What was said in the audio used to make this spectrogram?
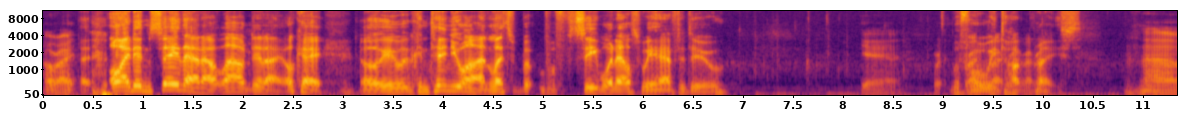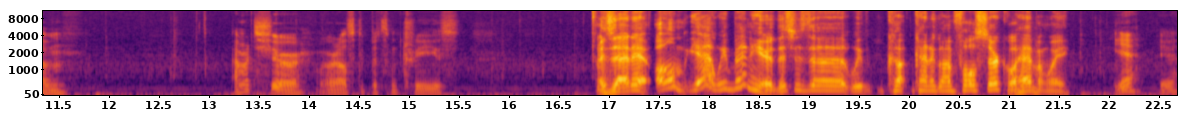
All right. oh, I didn't say that out loud, did I? Okay. Oh, we will continue on. Let's see what else we have to do yeah. R- before right, we right, talk right, price. right. Um, I'm not sure where else to put some trees. Is that it? Oh, yeah, we've been here. This is the we've cu- kind of gone full circle, haven't we? Yeah, yeah,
